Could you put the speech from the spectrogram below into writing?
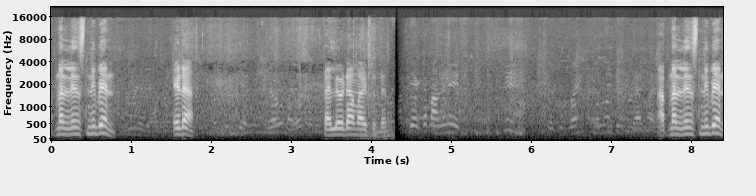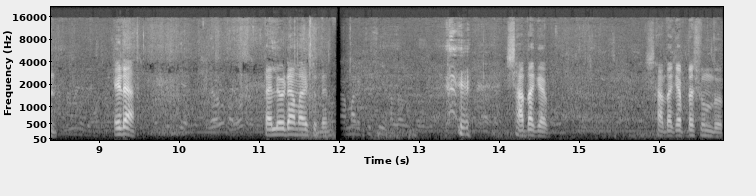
আপনার লেন্স নেবেন? এটা? তাহলে ওটা আমার একটু দেন। আপনার লেন্স নেবেন? এটা? তাহলে ওটা আমার একটু দেন। সাদা ক্যাপ। সাদা ক্যাপটা সুন্দর।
